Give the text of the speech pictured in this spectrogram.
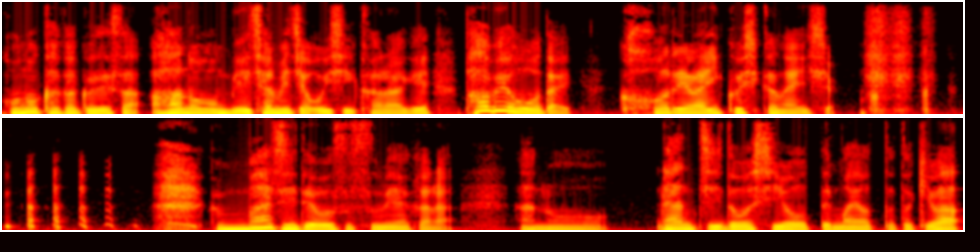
この価格でさあのめちゃめちゃ美味しい唐揚げ食べ放題。これは行くしかないでしょ。マジでおすすめやから。あのランチどうしようって迷った時は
